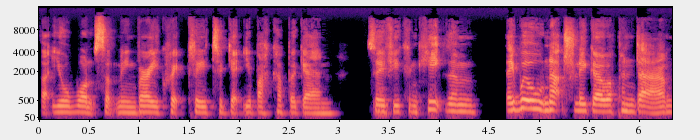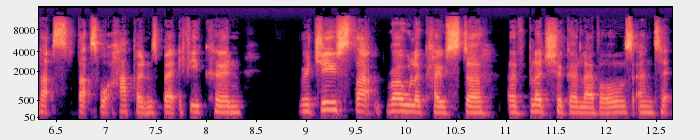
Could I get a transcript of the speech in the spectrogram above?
that you'll want something very quickly to get you back up again. So if you can keep them they will naturally go up and down. That's that's what happens. But if you can reduce that roller coaster of blood sugar levels and to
